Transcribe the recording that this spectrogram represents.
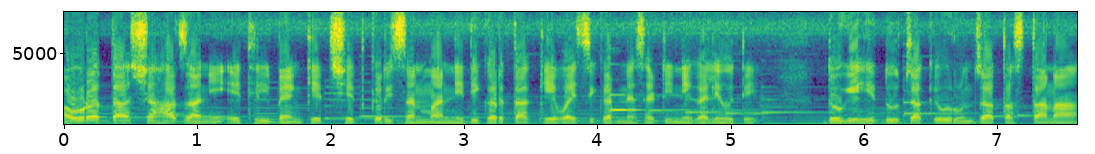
औरदा शहाजानी येथील बँकेत शेतकरी सन्मान निधीकरता के वाय सी करण्यासाठी निघाले होते. दोघेही दुचाकीवरून जात असताना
